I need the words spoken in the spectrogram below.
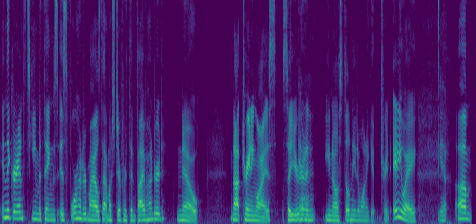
in the grand scheme of things. Is 400 miles that much different than 500? No, not training wise. So you're Yeah. gonna you know still need to want to get trained anyway. Yep. Um,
